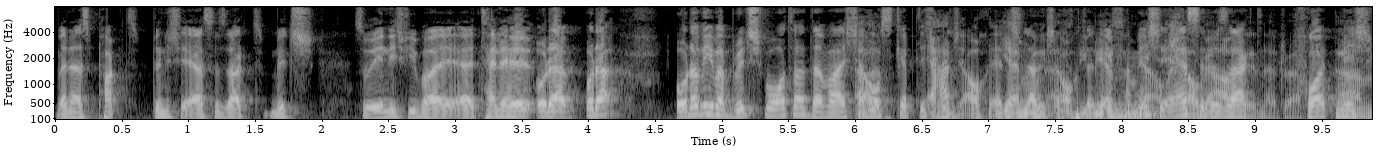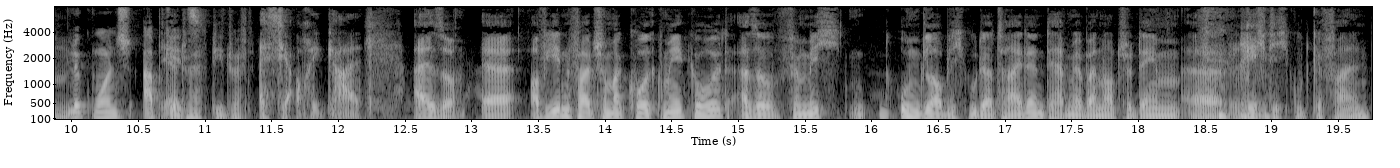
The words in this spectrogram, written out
wenn er es packt, bin ich der Erste, sagt Mitch, so ähnlich wie bei äh, Tannehill oder, oder, oder wie bei Bridgewater, da war ich ja also, auch skeptisch, hat, bin ich auch, ehrlich ja, lag ich also auch daneben. Bin ich der Erste, der sagt, freut mich, ähm, Glückwunsch, ab geht's. Draft, die Draft, ist ja auch egal. Also, äh, auf jeden Fall schon mal Cole Kmet geholt, also für mich ein unglaublich guter Titan, der hat mir bei Notre Dame äh, richtig gut gefallen.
